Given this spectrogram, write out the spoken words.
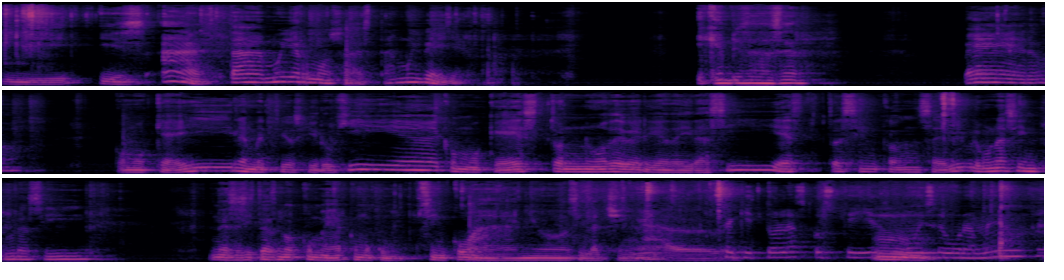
y, y es, ah, está muy hermosa, está muy bella. ¿Y qué empiezas a hacer? Pero como que ahí le metió cirugía, como que esto no debería de ir así, esto es inconcebible, una cintura así, necesitas no comer como con cinco años y la chingada. Se quitó las costillas muy mm. seguramente.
